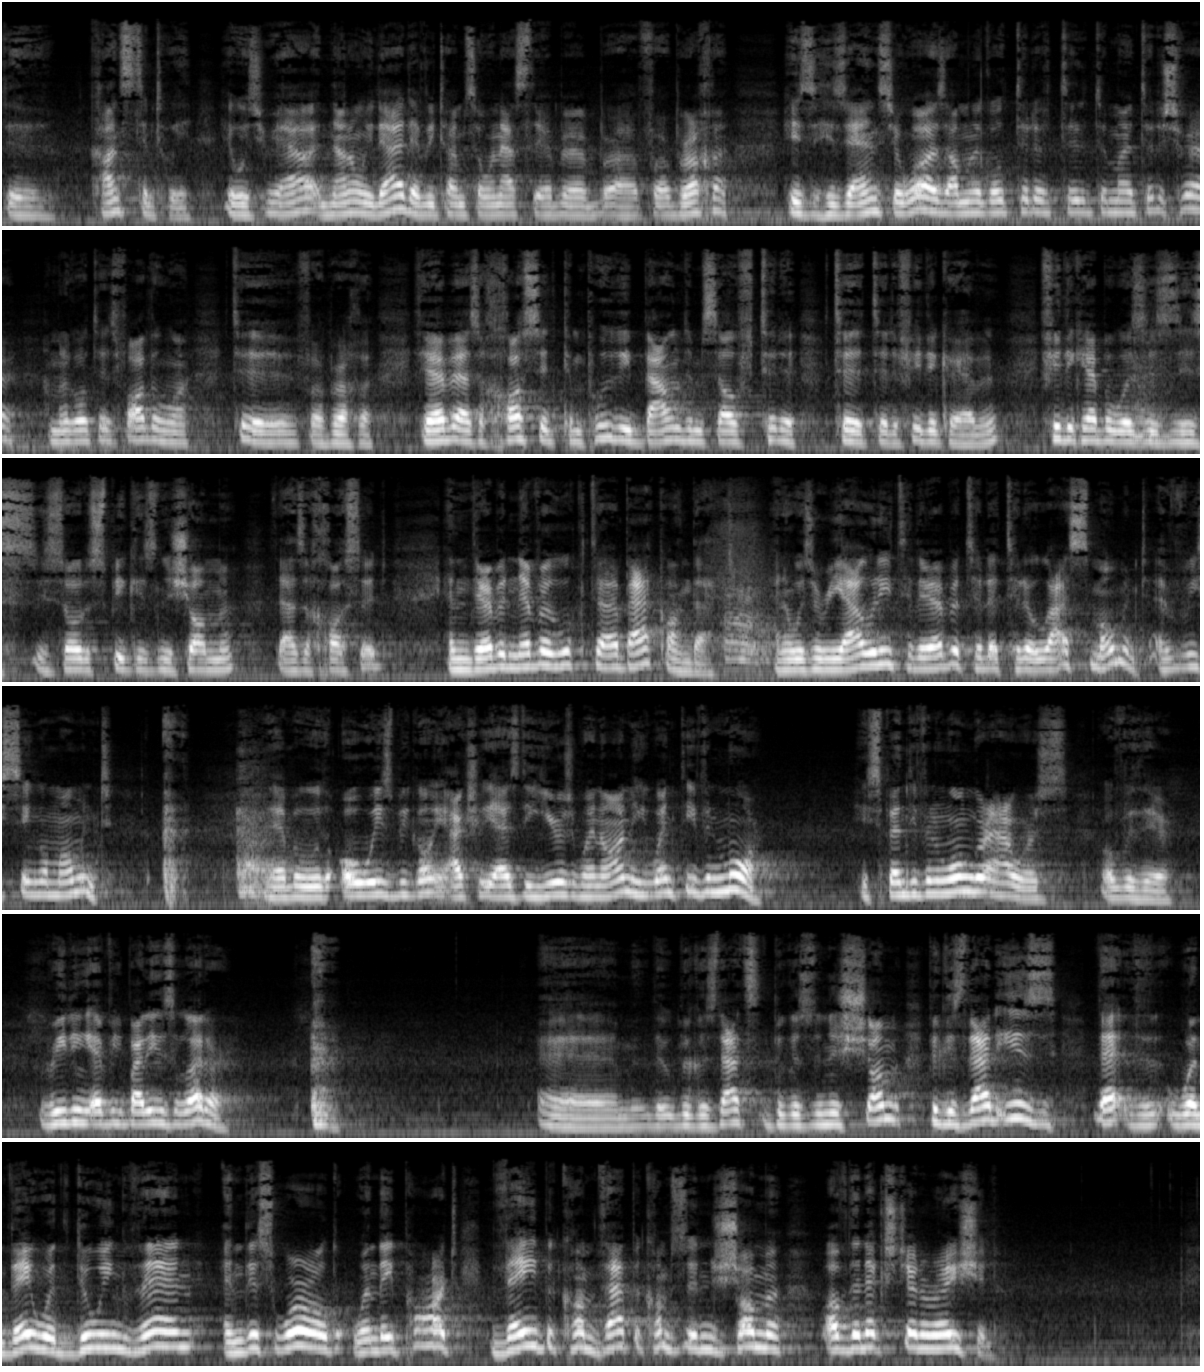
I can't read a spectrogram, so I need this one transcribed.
To, constantly. It was real. And not only that, every time someone asked the Rebbe uh, for a bracha, his his answer was, "I'm going to go to the to, to my to the shver. I'm going to go to his father-in-law to for bracha." The Rebbe, as a chassid, completely bound himself to the to, to the Frierdiker Rebbe. Frierdiker Rebbe was his, his, his, so to speak his neshama as a chassid, and the Rebbe never looked uh, back on that. And it was a reality to the Rebbe to the to the last moment, every single moment. The Rebbe would always be going. Actually, as the years went on, he went even more. He spent even longer hours over there, reading everybody's letter. um, the, because that's because the nisham because that is that the, when they were doing then in this world when they part they become that becomes the neshama of the next generation.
